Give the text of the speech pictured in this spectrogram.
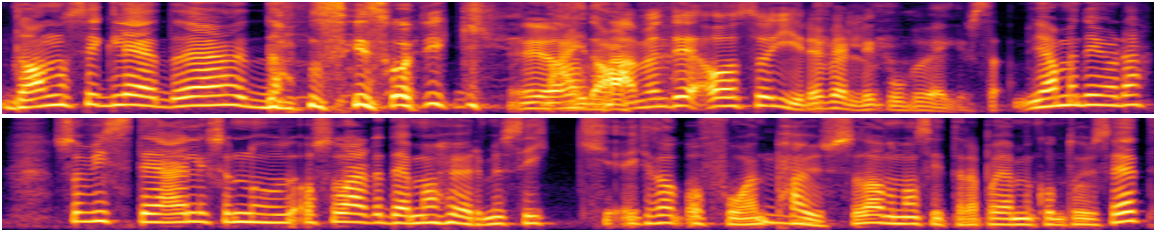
Dans i glede, dans i sorg. Ja, Nei da. Nei, men det, og så gir det veldig god bevegelse. Ja, men det gjør det. Så hvis det er liksom noe Og så er det det med å høre musikk, ikke sant. Og få en pause da når man sitter der på hjemmekontoret sitt.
